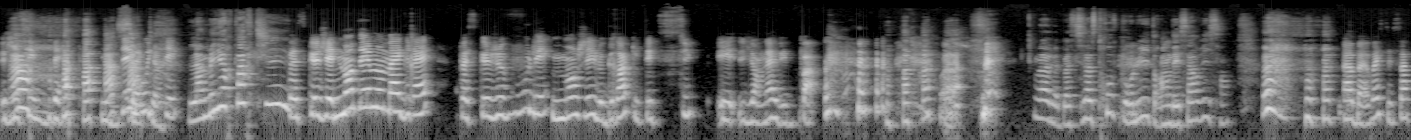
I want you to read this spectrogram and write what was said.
J'étais ah verte, dégoûtée. La meilleure partie Parce que j'ai demandé mon magret, parce que je voulais manger le gras qui était dessus, et il n'y en avait pas. voilà. bah, si ça se trouve, pour lui, il te rendait service. Hein. ah bah ouais, c'est ça.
